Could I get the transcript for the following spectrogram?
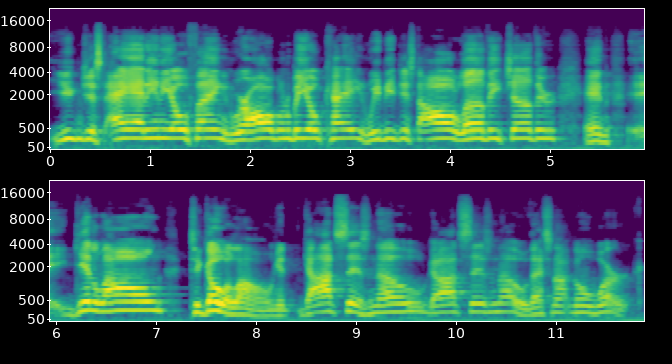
you can just add any old thing and we're all going to be okay and we need just all love each other and eh, get along to go along. And God says no, God says no. That's not going to work.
